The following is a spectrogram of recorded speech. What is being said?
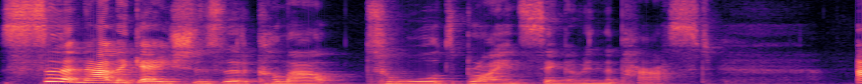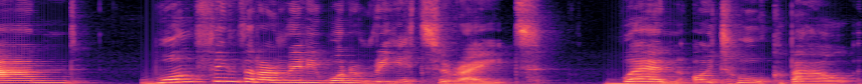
certain allegations that have come out towards Bryan Singer in the past. And one thing that I really want to reiterate when I talk about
